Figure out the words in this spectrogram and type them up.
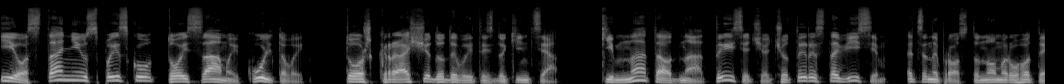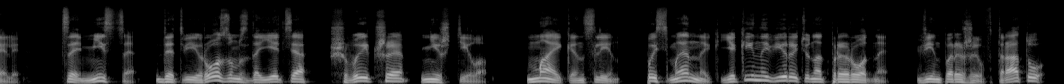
І останній у списку той самий культовий, тож краще додивитись до кінця. Кімната одна 1408 – це не просто номер у готелі, це місце, де твій розум здається швидше, ніж тіло. Майк Енслін – письменник, який не вірить у надприродне. Він пережив втрату,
